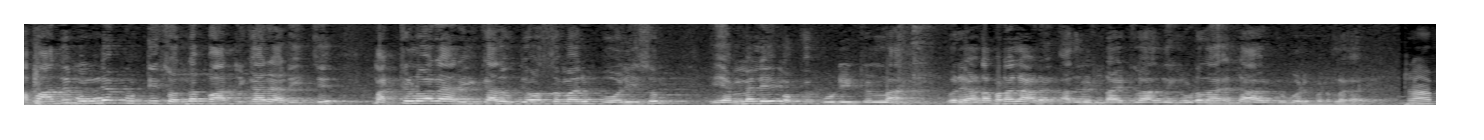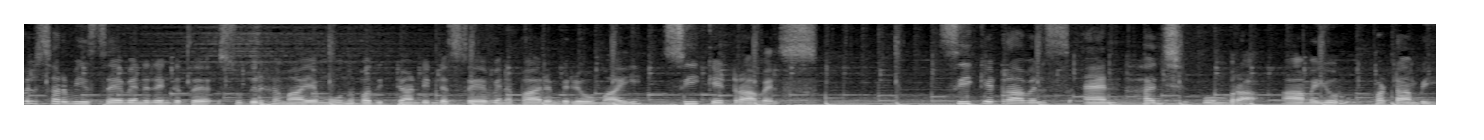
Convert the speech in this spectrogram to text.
അപ്പോൾ അത് മുന്നേ കൂട്ടി സ്വന്തം പാർട്ടിക്കാരെ അറിയിച്ച് മറ്റുള്ളവരെ അറിയിക്കാതെ ഉദ്യോഗസ്ഥന്മാരും പോലീസും എം എൽ എയും ഒക്കെ കൂടിയിട്ടുള്ള ഒരു ഇടപെടലാണ് അതിലുണ്ടായിട്ടുള്ള നിഗൂഢത എല്ലാവർക്കും വെളിപ്പെട്ടുള്ള കാര്യം. ട്രാവൽ സർവീസ് സേവന രംഗത്ത് സുദീർഘമായ മൂന്ന് പതിറ്റാണ്ടിന്റെ സേവന പാരമ്പര്യവുമായി C K travels. C K travels and ഹജ് ഉംറ ആമയൂർ പട്ടാമ്പി.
